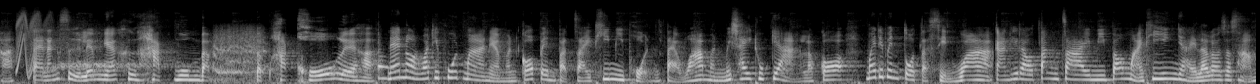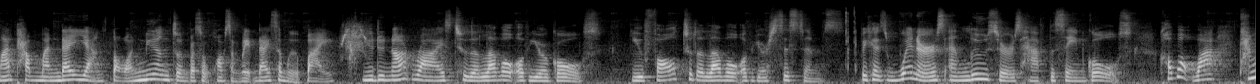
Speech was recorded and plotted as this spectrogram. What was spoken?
คะ แต่หนังสือเล่มนี้คือหักมุมแบบแบบหักโค้งเลยค่ะ แน่นอนว่าที่พูดมาเนี่ยมันก็เป็นปัจจัยที่มีผล แต่ว่ามันไม่ใช่ทุกอย่าง แล้วก็ไม่ได้เป็นตัวตัดสินว่าการที่เราตั้งใจมีเป้าหมายที่ยิ่งใหญ่ แล้วเราจะสามารถทำมันได้อย่างต่อเนื่องจนประสบความสำเร็จได้เสมอไป you do not rise to the level of your goals you fall to the level of your systems because winners and losers have the same goals เขาบอกว่าทั้ง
